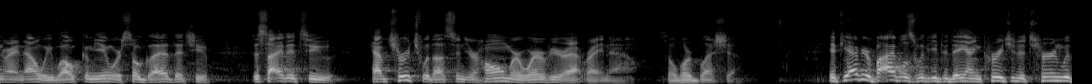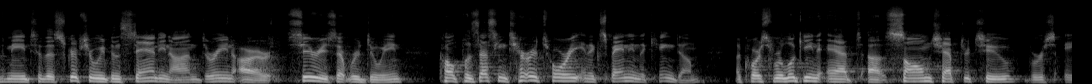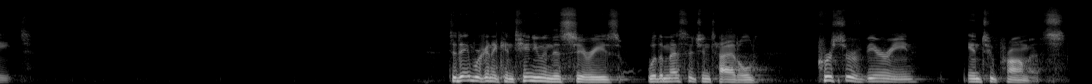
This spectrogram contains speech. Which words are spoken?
online right now, we welcome you. We're so glad that you've decided to have church with us in your home or wherever you're at right now. So, Lord bless you. If you have your Bibles with you today, I encourage you to turn with me to the scripture we've been standing on during our series that we're doing called Possessing Territory and Expanding the Kingdom. Of course, we're looking at uh, Psalm chapter 2, verse 8. Today, we're going to continue in this series with a message entitled Persevering into Promise.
